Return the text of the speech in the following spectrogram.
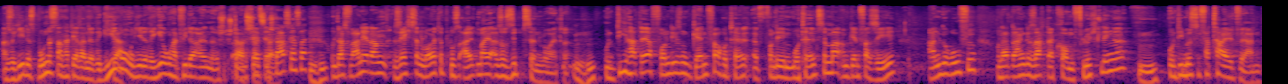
Also jedes Bundesland hat ja seine Regierung ja. und jede Regierung hat wieder einen Chef der Staatskanzlei. Mhm. Und das waren ja dann 16 Leute plus Altmaier, also 17 Leute. Mhm. Und die hat er von diesem Genfer Hotel, äh, von dem Hotelzimmer am Genfer See angerufen und hat dann gesagt, da kommen Flüchtlinge mhm. und die müssen verteilt werden.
